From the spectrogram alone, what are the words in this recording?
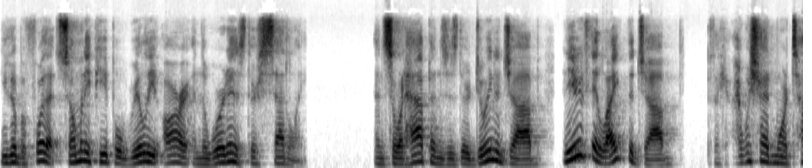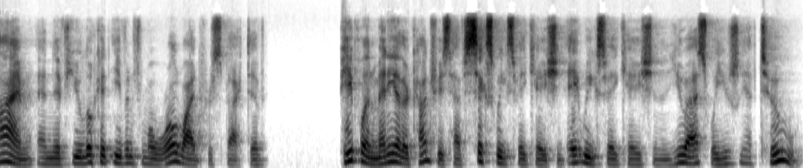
you go before that. So many people really are, and the word is they're settling. And so what happens is they're doing a job, and even if they like the job, like, I wish I had more time. And if you look at even from a worldwide perspective, people in many other countries have six weeks vacation, eight weeks vacation. In the U.S., we usually have two.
